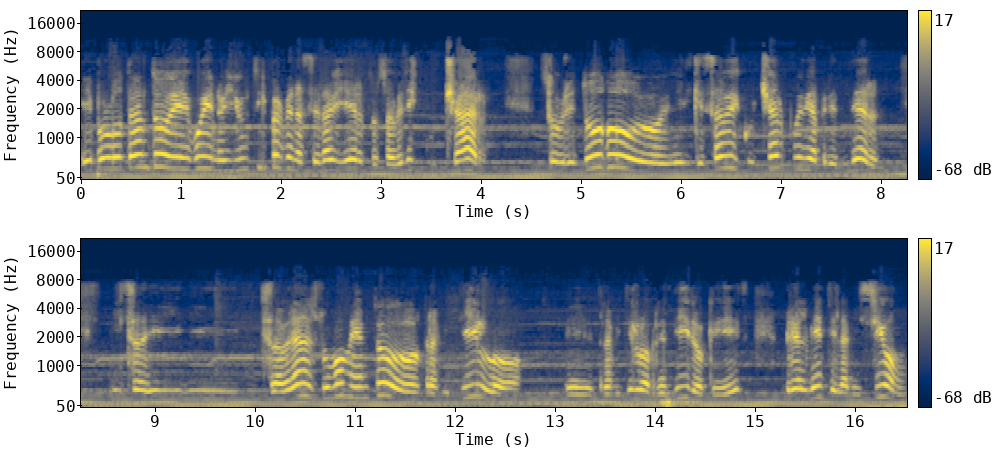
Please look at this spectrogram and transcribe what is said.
Y por lo tanto es bueno y útil permanecer abierto, saber escuchar. Sobre todo el que sabe escuchar puede aprender y, sabrá en su momento transmitirlo, eh, transmitir lo aprendido, que es realmente la misión.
